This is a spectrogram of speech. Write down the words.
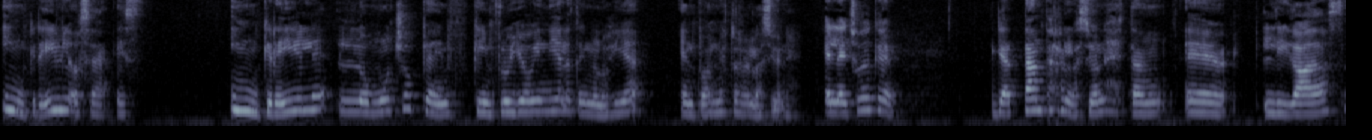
increíble, o sea, es increíble lo mucho que, que influye hoy en día la tecnología en todas nuestras relaciones. El hecho de que ya tantas relaciones están eh, ligadas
